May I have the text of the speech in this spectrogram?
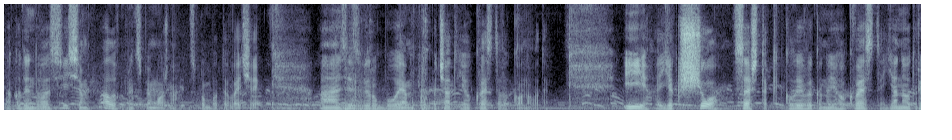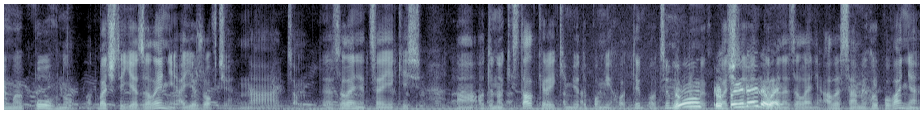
Так, 1.28, але в принципі можна спробувати ввечері. А, зі звіробоєм почати його квести виконувати. І якщо все ж таки, коли я виконую його квести, я не отримую повну. От бачите, є зелені, а є жовті на цьому. Е, Зелені це якісь а, одинокі сталкери, яким я допоміг. От тим, оцим Ну, бачите, він для мене зелені, але саме групування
